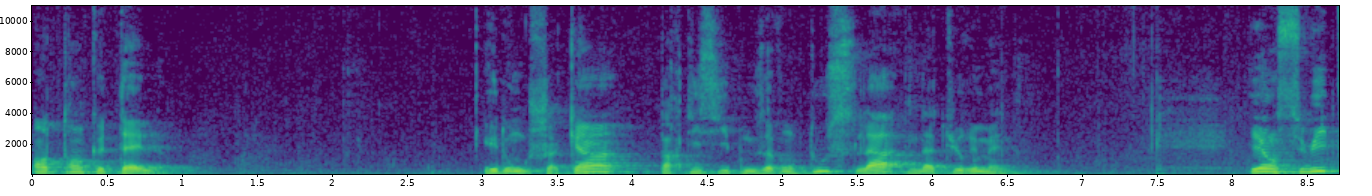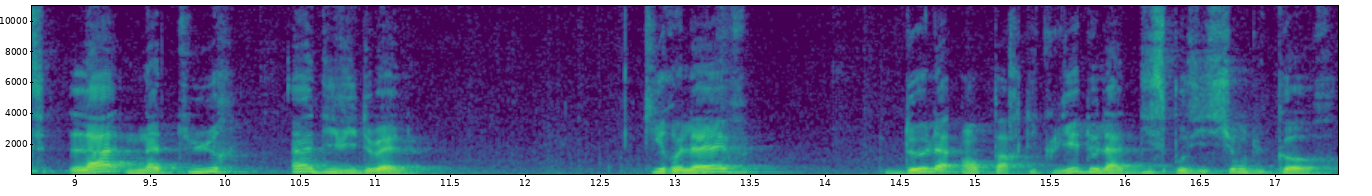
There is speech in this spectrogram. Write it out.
en tant que telle. Et donc chacun participe, nous avons tous la nature humaine. Et ensuite la nature individuelle, qui relève en particulier de la disposition du corps.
